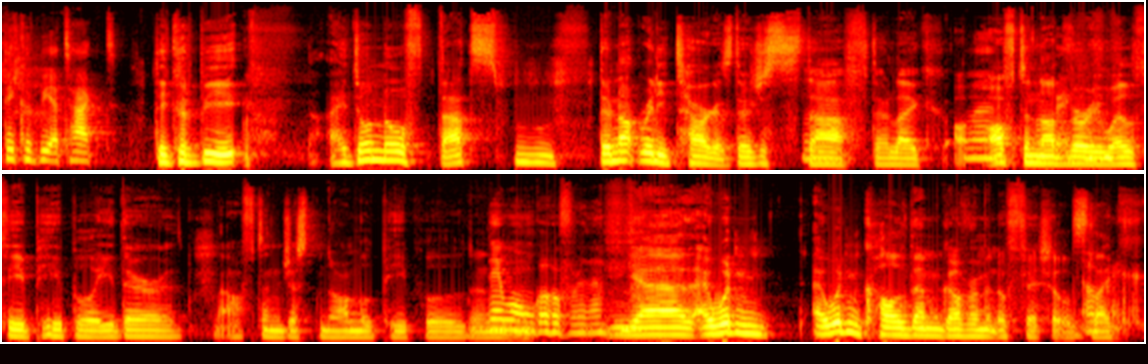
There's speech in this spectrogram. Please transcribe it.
they could be attacked. they could be i don't know if that's mm, they're not really targets they're just staff. They're like Nah, often not very wealthy people either often just normal people. And- They won't go for them. yeah i wouldn't i wouldn't call them government officials. Okay. like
